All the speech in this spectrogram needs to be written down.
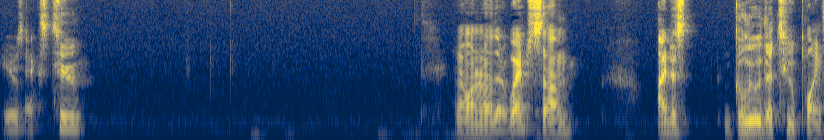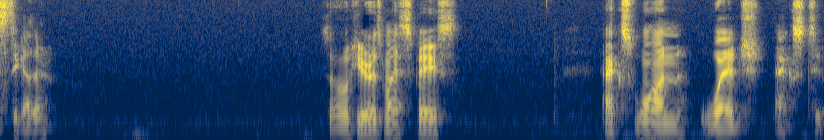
here's x2, and I want to know their wedge sum, I just glue the two points together. So here is my space, x1 wedge x2.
